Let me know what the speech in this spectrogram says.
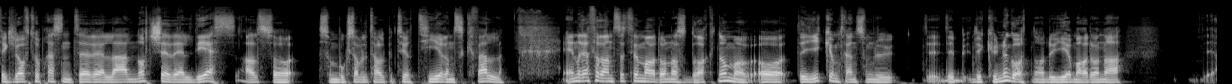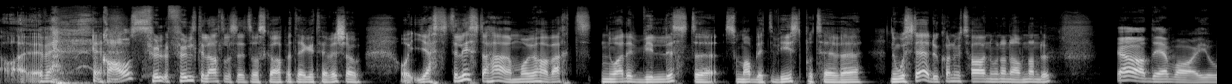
fikk lov til å presentere La Noche del Diez, altså som bokstavelig talt betyr tierens kveld. En referanse til Maradonas draktnummer, og det gikk omtrent som du det, det, det kunne gått når du gir Maradona ja, Kaos? Full, full tillatelse til å skape et eget TV-show. Og Gjestelista her må jo ha vært noe av det villeste som har blitt vist på TV noe sted. Du kan jo ta noen av navnene, du. Ja, det var jo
